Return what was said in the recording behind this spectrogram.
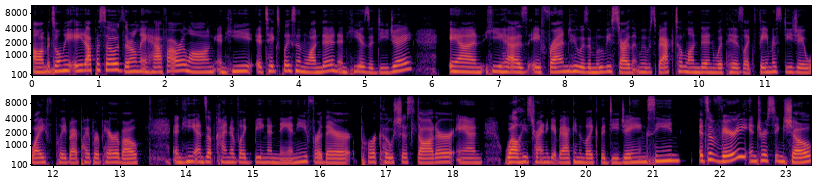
Um, it's only eight episodes. They're only a half hour long, and he it takes place in London, and he is a DJ, and he has a friend who is a movie star that moves back to London with his like famous DJ wife, played by Piper Perabo and he ends up kind of like being a nanny for their precocious daughter. And while he's trying to get back into like the DJing scene, it's a very interesting show.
